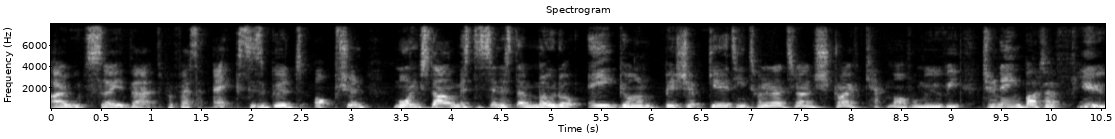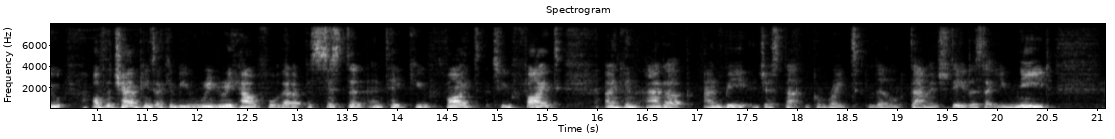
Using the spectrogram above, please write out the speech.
I would say that Professor X is a good option. Morningstar, Mr. Sinister, MODOK, Aegon, Bishop, Guillotine 2099, Stryfe, Cap Marvel movie, to name but a few of the champions that can be really, really helpful, that are persistent and take you fight to fight and can add up and be just that great little damage dealers that you need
